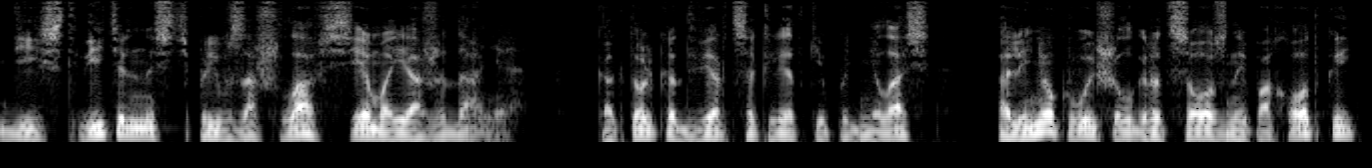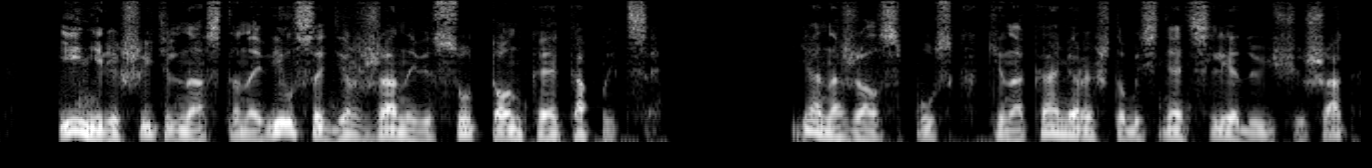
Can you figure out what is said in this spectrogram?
Действительность превзошла все мои ожидания. Как только дверца клетки поднялась, оленек вышел грациозной походкой и нерешительно остановился, держа на весу тонкое копытце. Я нажал спуск кинокамеры, чтобы снять следующий шаг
